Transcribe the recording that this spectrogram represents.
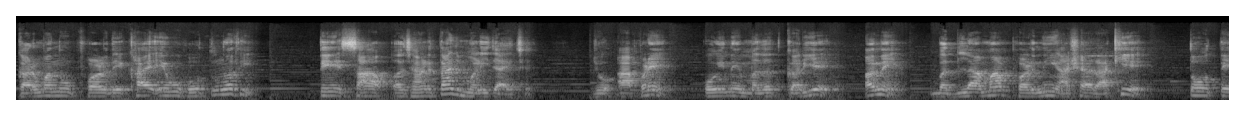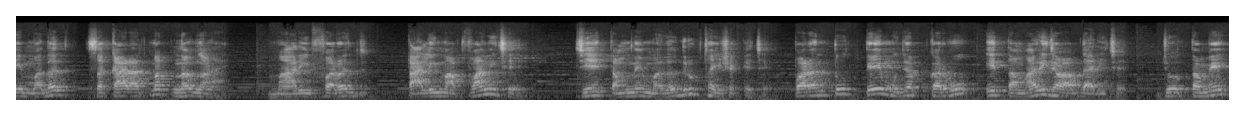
કર્મનું ફળ દેખાય એવું હોતું નથી. તે સાવ અજાણતા જ મળી જાય છે. જો આપણે કોઈને મદદ કરીએ અને બદલામાં ફળની આશા રાખીએ, તો તે મદદ સકારાત્મક ન ગણાય. મારી ફરજ તાલીમ આપવાની છે, જે તમને મદદરૂપ થઈ શકે છે. પરંતુ તે મુજબ કરવું એ તમારી જવાબદારી છે. જો તમે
